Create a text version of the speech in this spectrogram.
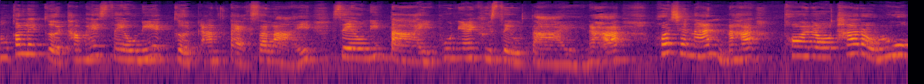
มันก็เลยเกิดทำให้เซลล์นี้เกิดการแตกสลาย เซลล์นี้ตายพูดง่ายคือเซลล์ตายนะคะ เพราะฉะนั้นนะคะ พอเราถ้าเราลูบ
